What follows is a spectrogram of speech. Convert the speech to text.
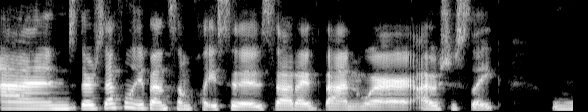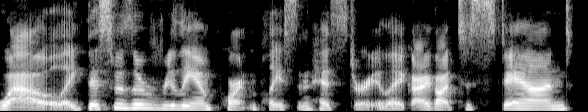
And there's definitely been some places that I've been where I was just like, wow, like this was a really important place in history. Like I got to stand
